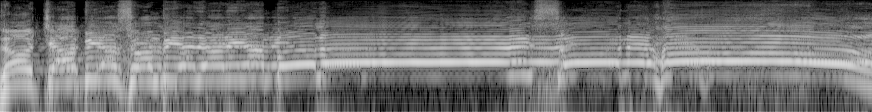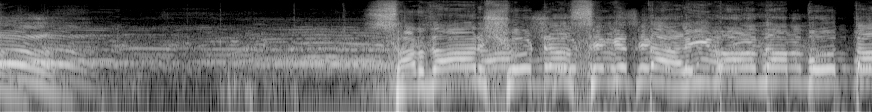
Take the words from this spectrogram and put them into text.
ਲਓ, ਚਾਬੀਆਂ ਸੌਂਪੀਆਂ ਜਾ ਰਹੀਆਂ, ਬੋਲੇ! ਸਰਦਾਰ ਛੋਟਾ ਸਿੰਘ ਢਾਲੀਵਾਲ ਦਾ ਪੋਤਾ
